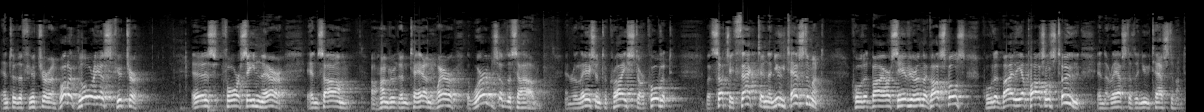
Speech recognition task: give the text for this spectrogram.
into the future, and what a glorious future is foreseen there in Psalm 110, where the words of the psalm in relation to Christ are quoted with such effect in the New Testament, quoted by our Saviour in the Gospels, quoted by the Apostles too in the rest of the New Testament.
